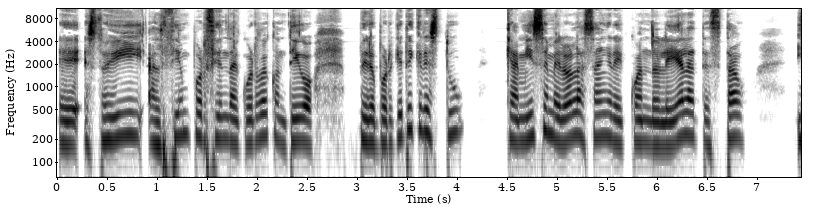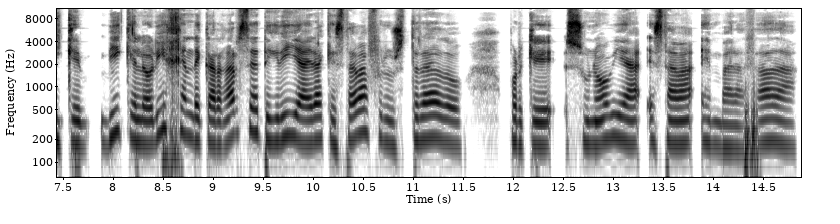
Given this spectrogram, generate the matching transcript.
eh, estoy al 100% de acuerdo contigo. Pero ¿por qué te crees tú que a mí se me heló la sangre cuando leía el atestado y que vi que el origen de cargarse a Tigrilla era que estaba frustrado porque su novia estaba embarazada?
